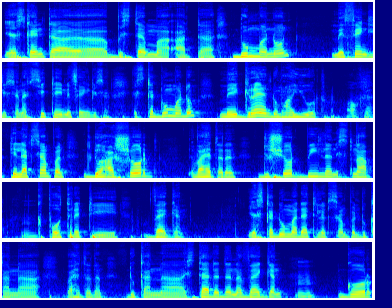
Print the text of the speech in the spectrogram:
jag ska inte uh, bestämma att uh, döma någon med fängelsen, att sitta inne i fängelsen. Jag ska döma dem med grejen de har gjort. Okej. Till exempel, du har kört, vad heter det, du kört bilen snabbt på 30 vägen. Jag ska döma dig till exempel, du kan, uh, vad heter den, du kan uh, städa denna vägen, går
